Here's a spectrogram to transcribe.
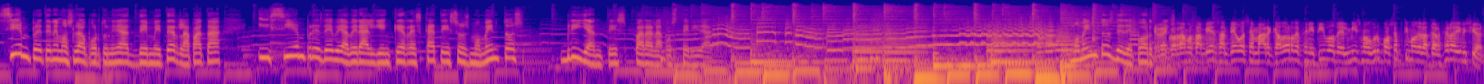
siempre tenemos la oportunidad de meter la pata y siempre debe haber alguien que rescate esos momentos brillantes para la posteridad. Momentos de deporte. Recordamos también, Santiago, ese marcador definitivo del mismo grupo séptimo de la tercera división.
